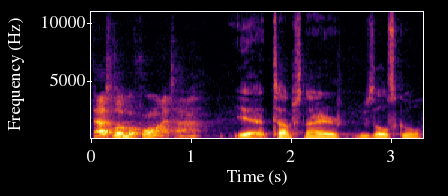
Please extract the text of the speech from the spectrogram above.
that's a little before my time. Yeah. Tom Snyder. He was old school.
